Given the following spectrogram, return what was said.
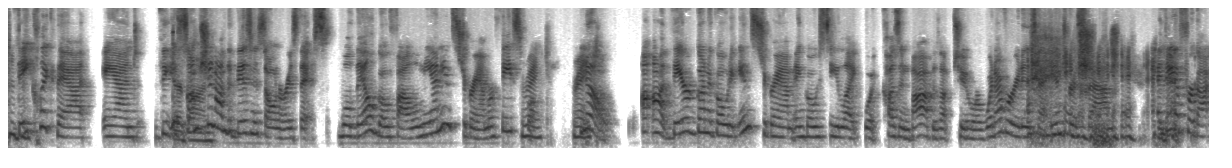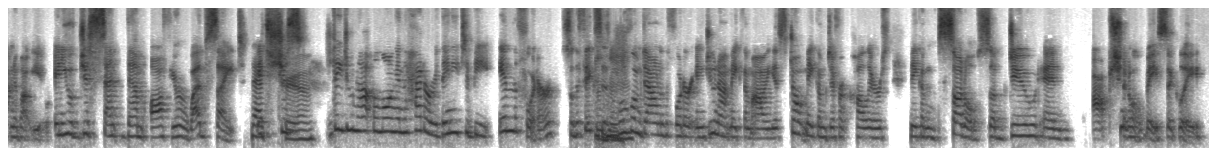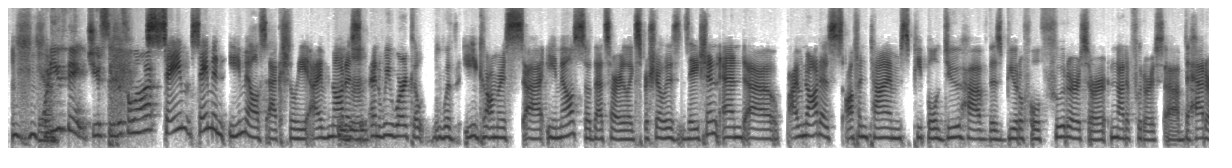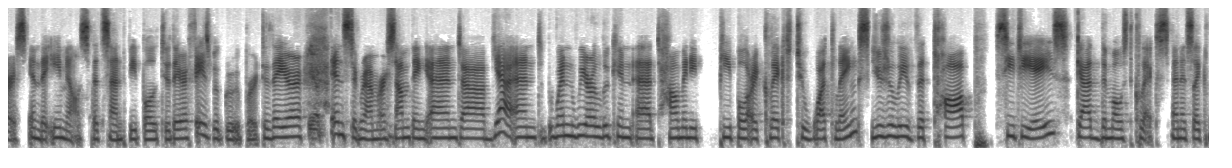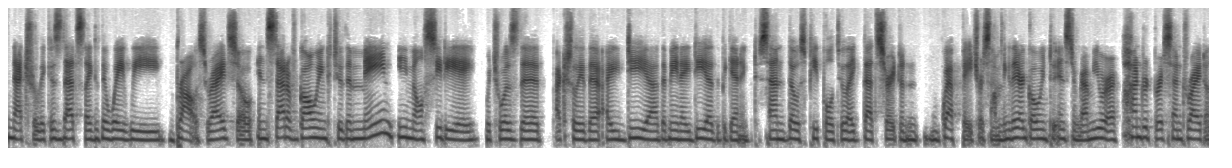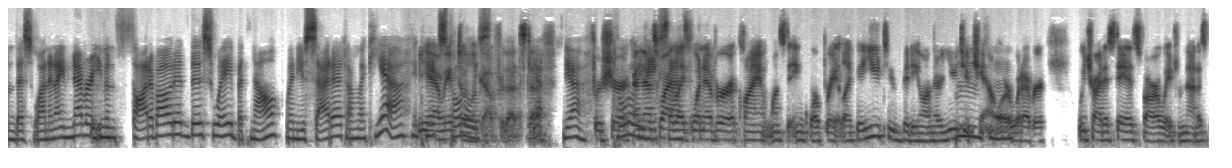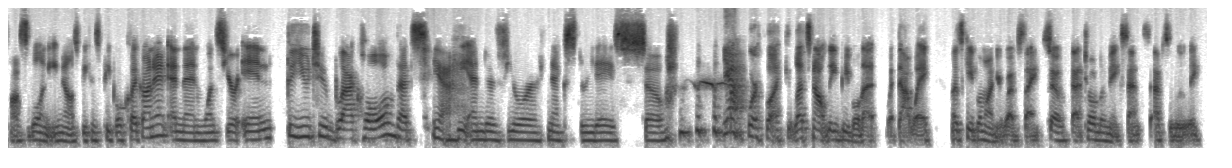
they click that and the They're assumption gone. on the business owner is this well they'll go follow me on instagram or facebook right, right. no uh-uh, they're going to go to Instagram and go see like what cousin Bob is up to or whatever it is that interests them. and they have forgotten about you and you have just sent them off your website. That's it's just, true. they do not belong in the header. They need to be in the footer. So the fix is mm-hmm. move them down to the footer and do not make them obvious. Don't make them different colors. Make them subtle, subdued, and optional basically yeah. what do you think do you see this a lot same same in emails actually i've noticed mm-hmm. and we work with e-commerce uh, emails so that's our like specialization and uh, i've noticed oftentimes people do have this beautiful footers or not a footers uh, the headers in the emails that send people to their facebook group or to their yep. instagram or something and uh, yeah and when we are looking at how many people are clicked to what links, usually the top CTAs get the most clicks. And it's like naturally, because that's like the way we browse, right? So instead of going to the main email CTA, which was the actually the idea, the main idea at the beginning to send those people to like that certain web page or something, they are going to Instagram. You are 100% right on this one. And I never mm-hmm. even thought about it this way. But now when you said it, I'm like, yeah, it yeah, we have totally to look out for that stuff. Yeah, yeah for sure. Totally and that's why, sense. like, whenever whenever a client wants to incorporate like a YouTube video on their YouTube mm-hmm. channel or whatever, we try to stay as far away from that as possible in emails because people click on it. And then once you're in the YouTube black hole, that's yeah. the end of your next three days. So yeah, we're like, let's not lead people that that way. Let's keep them on your website. So that totally makes sense. Absolutely.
